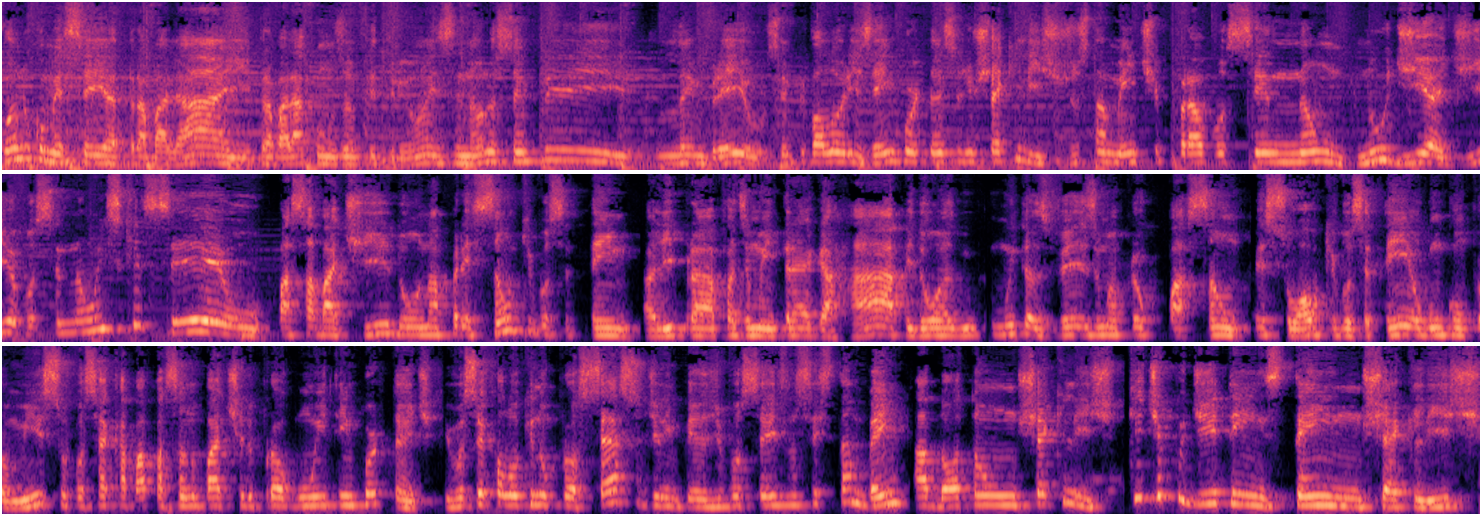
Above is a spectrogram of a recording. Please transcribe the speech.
quando comecei a trabalhar e trabalhar com os anfitriões, senão eu sempre lembrei, eu sempre valorizei a importância de um checklist, justamente para você não, no dia a dia, você não esquecer ou passar batido ou na pressão que você tem ali para fazer uma entrega rápida ou muitas vezes uma preocupação pessoal que você tem, algum compromisso, você acabar passando batido por algum item importante. E você falou que no processo de limpeza de vocês, vocês também adotam um checklist. Que tipo de itens tem um checklist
